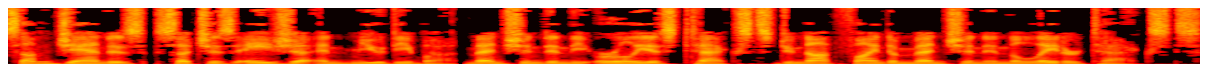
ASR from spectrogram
Some Janas such as Asia and Mutiba mentioned in the earliest texts do not find a mention in the later texts.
